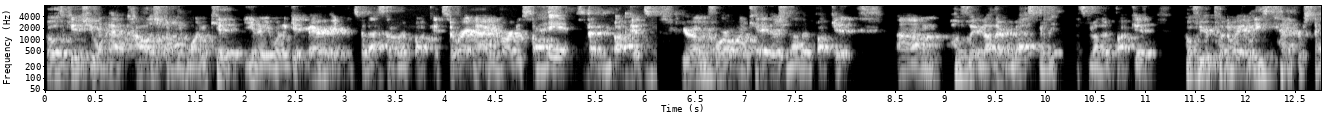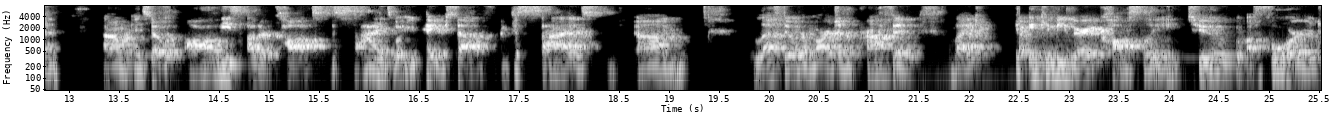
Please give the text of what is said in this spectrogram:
both kids you want to have college fund one kid you know you want to get married and so that's another bucket. So right now you've already solved right. seven buckets. Your own 401k there's another bucket. Um, hopefully another investment that's another bucket. Hopefully you're putting away at least 10% um, and so all these other costs besides what you pay yourself and besides um, leftover margin of profit like it can be very costly to afford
